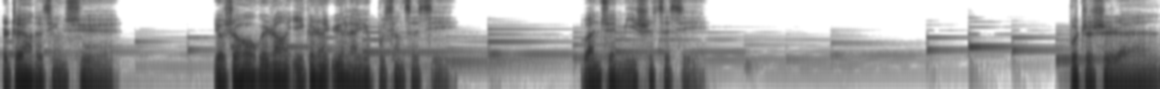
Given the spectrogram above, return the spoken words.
而这样的情绪，有时候会让一个人越来越不像自己，完全迷失自己。不只是人，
